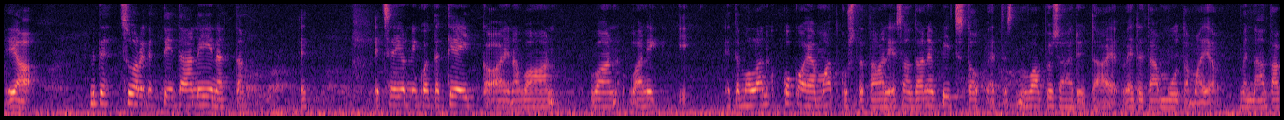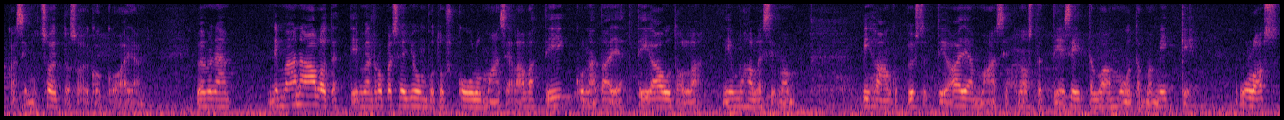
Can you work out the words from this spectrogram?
Ja me teht, suoritettiin tämä niin, että et, et se ei ole niinku, että keikka aina, vaan, vaan, vaan että me ollaan niinku koko ajan matkustetaan ja se on tämmöinen pit stop, että sitten me vaan pysähdytään ja vedetään muutama ja mennään takaisin, mutta soitto soi koko ajan. Me mennään, niin me aina aloitettiin, meillä rupesi jo jumputus kuulumaan, siellä avattiin ikkunat, ajettiin autolla niin mahdollisimman pihaan, kun pystyttiin ajamaan. Sitten nostettiin siitä vaan muutama mikki ulos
